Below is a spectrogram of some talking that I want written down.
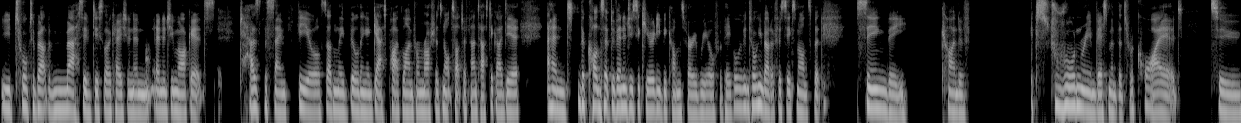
you talked about the massive dislocation in energy markets. Has the same feel. Suddenly, building a gas pipeline from Russia is not such a fantastic idea. And the concept of energy security becomes very real for people. We've been talking about it for six months, but seeing the kind of extraordinary investment that's required to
